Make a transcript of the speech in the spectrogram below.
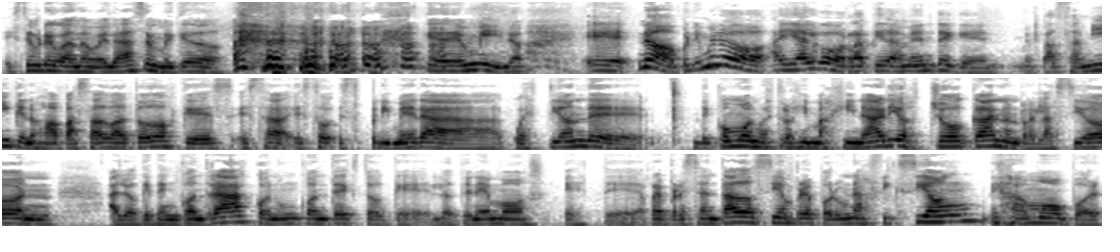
Y siempre cuando me la hacen me quedo. que de mí, ¿no? Eh, no, primero hay algo rápidamente que me pasa a mí, que nos ha pasado a todos, que es esa eso es primera cuestión de de cómo nuestros imaginarios chocan en relación a lo que te encontrás con un contexto que lo tenemos este, representado siempre por una ficción, digamos, por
